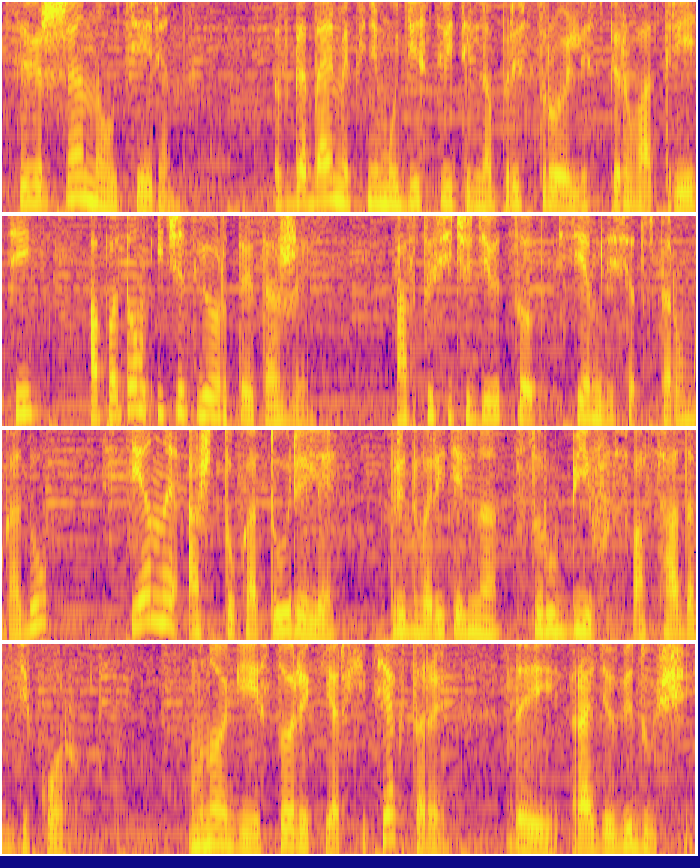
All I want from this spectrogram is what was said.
совершенно утерян. С годами к нему действительно пристроили сперва третий, а потом и четвертый этажи. А в 1972 году стены оштукатурили, предварительно срубив с фасадов декор. Многие историки и архитекторы, да и радиоведущие,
